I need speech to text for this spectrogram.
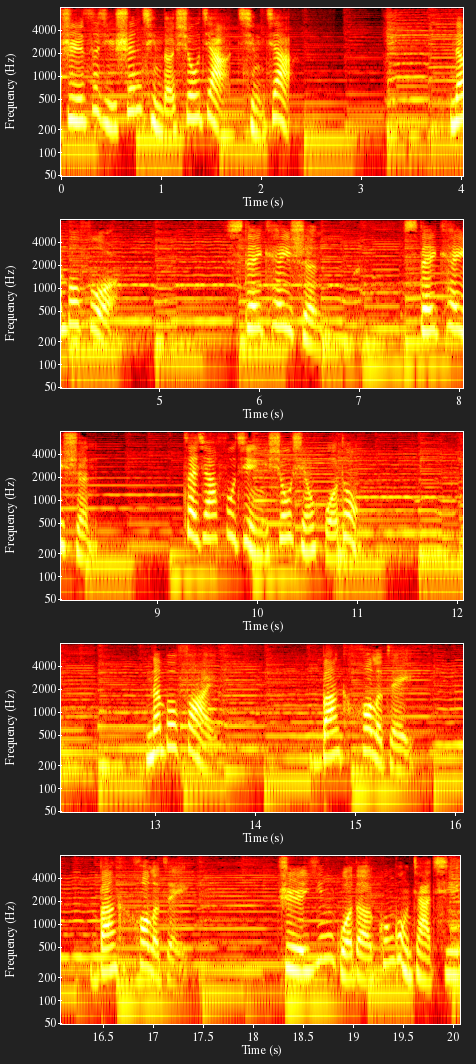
指自己申请的休假请假。Number four, staycation, staycation，在家附近休闲活动。Number five, bank holiday, 是。英国的公共假期。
